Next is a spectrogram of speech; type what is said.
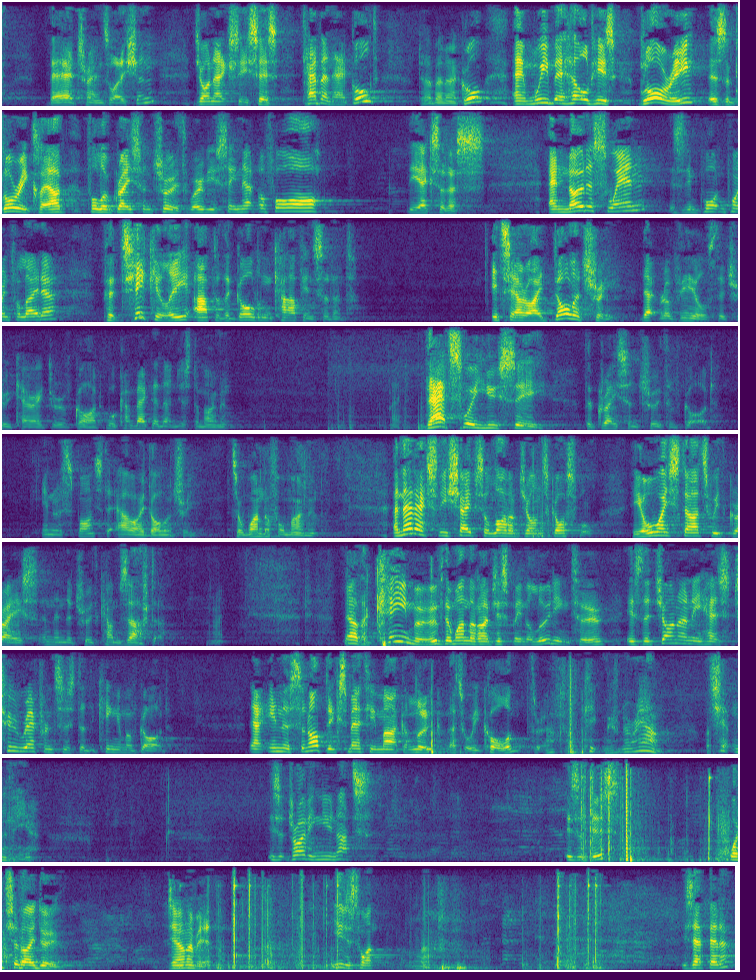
Bad translation. John actually says tabernacled, tabernacle, and we beheld his glory as the glory cloud full of grace and truth. Where have you seen that before? The Exodus. And notice when, this is an important point for later, particularly after the golden calf incident. It's our idolatry that reveals the true character of God. We'll come back to that in just a moment. That's where you see the grace and truth of God in response to our idolatry. It's a wonderful moment. And that actually shapes a lot of John's gospel. He always starts with grace and then the truth comes after. Now, the key move, the one that I've just been alluding to, is that John only has two references to the kingdom of God. Now, in the synoptics, Matthew, Mark, and Luke, that's what we call them. Keep moving around. What's happening here? Is it driving you nuts? Is it this? What should I do? Down a bit. You just want. Is that better?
